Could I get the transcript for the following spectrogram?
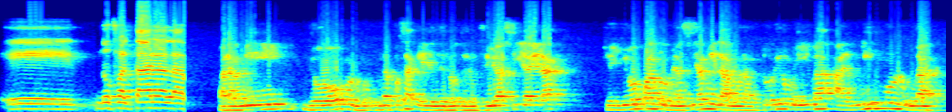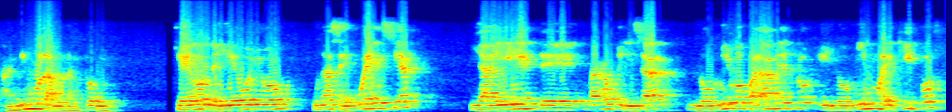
eh, no faltar a la para mí, yo, una cosa que de lo, que yo hacía era que yo cuando me hacía mi laboratorio me iba al mismo lugar, al mismo laboratorio, que es donde llevo yo una secuencia y ahí este, van a utilizar los mismos parámetros y los mismos equipos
